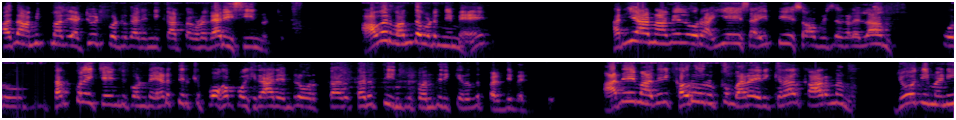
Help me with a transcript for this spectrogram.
அதான் அமித் மாலியா ட்வீட் போட்டிருக்காரு இன்னைக்கு அடுத்த கூட வேற சீன் அவர் வந்த உடனேமே ஹரியானாவில் ஒரு ஐஏஎஸ் ஐபிஎஸ் ஆபீசர்கள் எல்லாம் ஒரு தற்கொலை செய்து கொண்ட இடத்திற்கு போக போகிறார் என்று ஒரு கரு- கருத்து இன்றைக்கு வந்திருக்கிறது பிரதிபலித்து அதே மாதிரி கரூருக்கும் வர இருக்கிறார் காரணம் ஜோதிமணி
